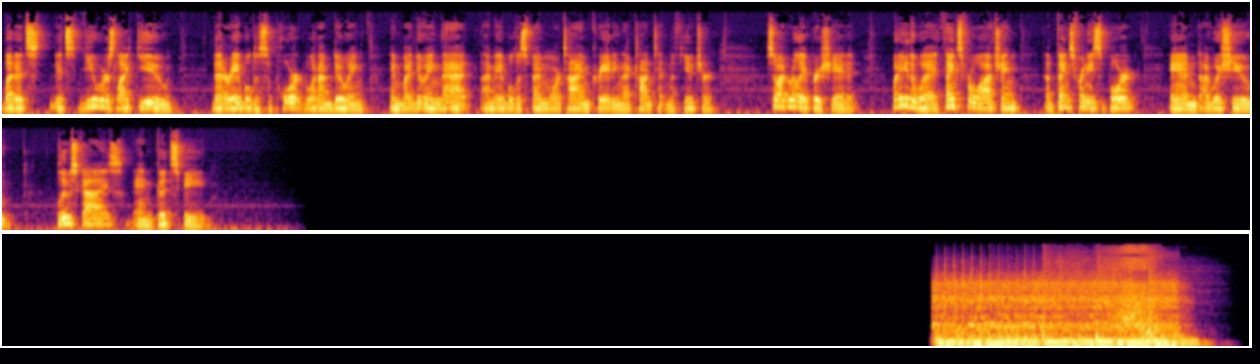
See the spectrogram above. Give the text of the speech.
but it's it's viewers like you that are able to support what I'm doing, and by doing that, I'm able to spend more time creating that content in the future. So I'd really appreciate it. But either way, thanks for watching, and thanks for any support, and I wish you blue skies and good speed.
